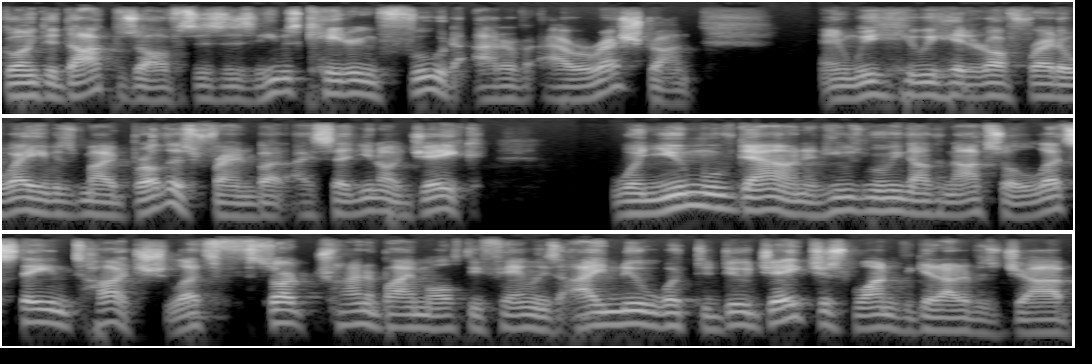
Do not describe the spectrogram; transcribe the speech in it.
going to doctors' offices, is he was catering food out of our restaurant, and we we hit it off right away. He was my brother's friend, but I said, you know, Jake, when you move down, and he was moving down to Knoxville, let's stay in touch. Let's start trying to buy multifamilies. I knew what to do. Jake just wanted to get out of his job.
